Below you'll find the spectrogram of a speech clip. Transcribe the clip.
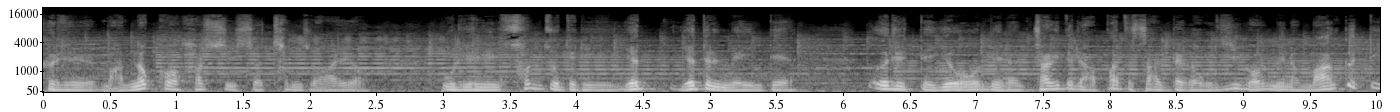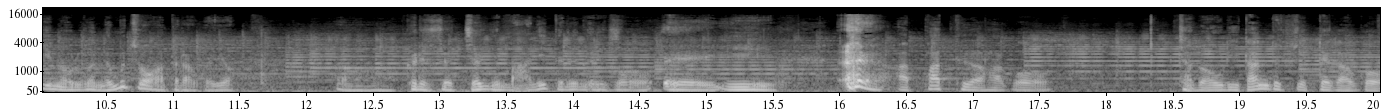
그래 맘 놓고 할 수 있어 참 좋아요. 우리 손주들이 여, 여덟 명인데 어릴 때여 오면은 자기들이 아파트 살다가 우리 집에 오면은 마음껏 뛰놀고 너무 좋아하더라고요. 어, 그래서 정이 많이 들어들고 에, 이 아파트하고 저거 우리 단독주택하고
